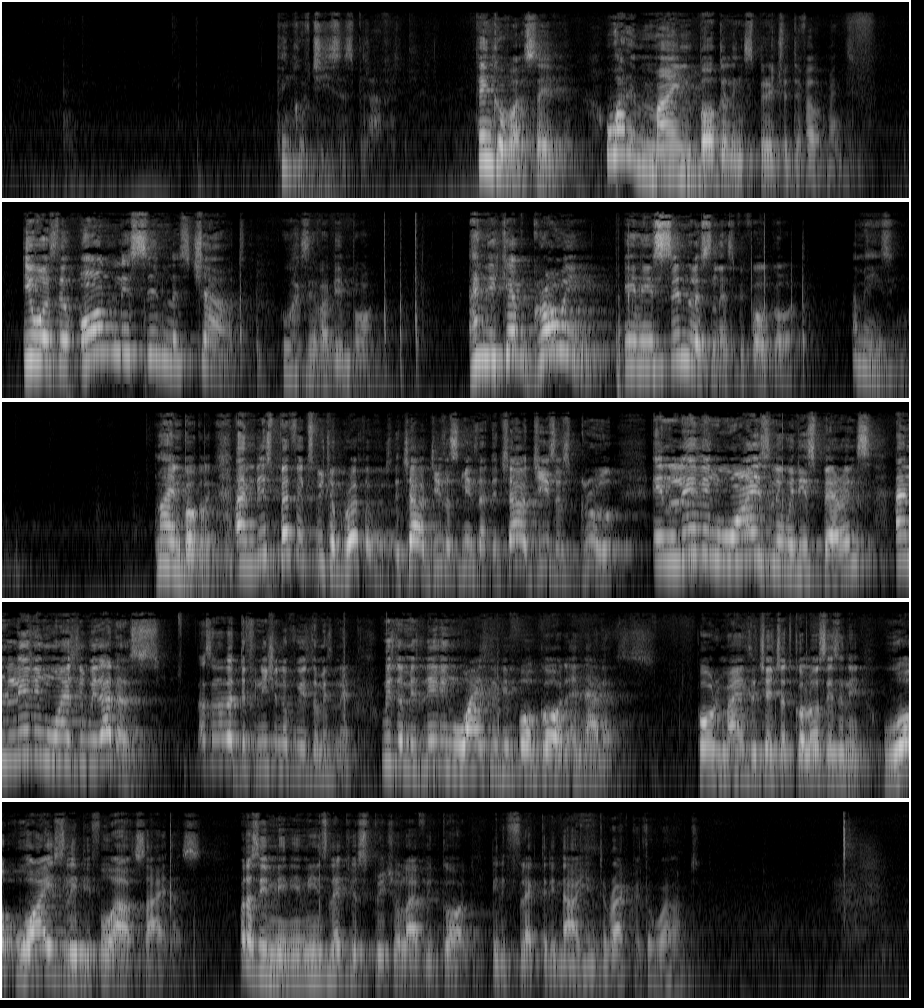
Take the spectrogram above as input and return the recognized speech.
Think of Jesus, beloved. Think of our Savior. What a mind boggling spiritual development. He was the only sinless child who has ever been born. And he kept growing in his sinlessness before God. Amazing. Mind boggling. And this perfect spiritual growth of the child Jesus means that the child Jesus grew in living wisely with his parents and living wisely with others. That's another definition of wisdom, isn't it? Wisdom is living wisely before God and others. Paul reminds the church at Colossae, isn't it? Walk wisely before outsiders. What does it mean? It means let your spiritual life with God be reflected in how you interact with the world.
